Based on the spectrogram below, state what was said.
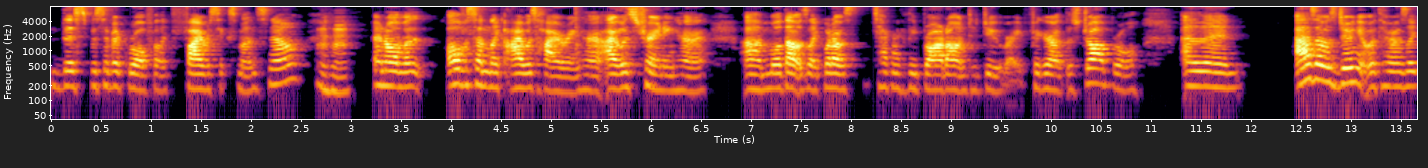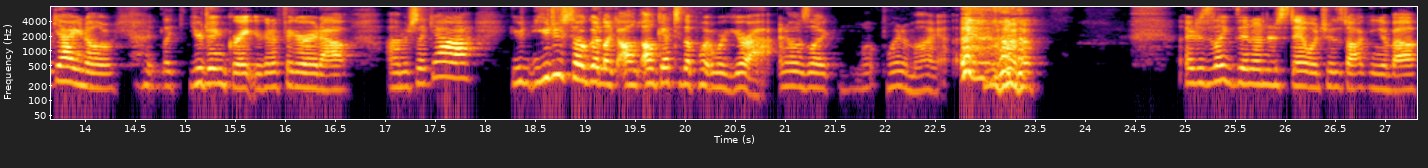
this specific role for like five or six months now. Mm-hmm. And all of a all of a sudden, like I was hiring her, I was training her. Um, well, that was like what I was technically brought on to do, right? Figure out this job role. And then as I was doing it with her, I was like, yeah, you know, like you're doing great. You're gonna figure it out. Um, and she's like, yeah, you you do so good. Like I'll I'll get to the point where you're at. And I was like, what point am I at? I just like didn't understand what she was talking about.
